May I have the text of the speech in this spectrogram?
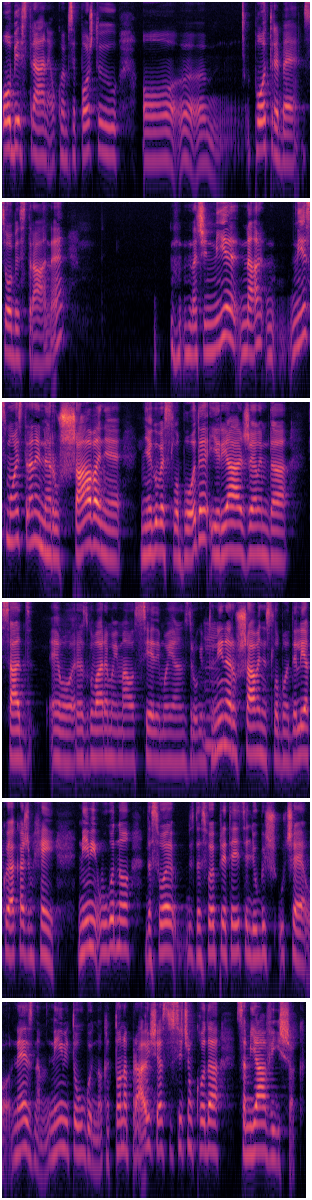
obje strane, u kojem se poštuju o, um, potrebe s obje strane znači nije, na, nije s moje strane narušavanje njegove slobode, jer ja želim da sad evo, razgovaramo i malo sjedimo jedan s drugim. To Mm. nije narušavanje slobode. Ili ako ja kažem, hej, nije mi ugodno da svoje, da svoje prijateljice ljubiš u čelo. Ne znam, nije mi to ugodno. Kad to napraviš, ja se osjećam kao da sam ja višak.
